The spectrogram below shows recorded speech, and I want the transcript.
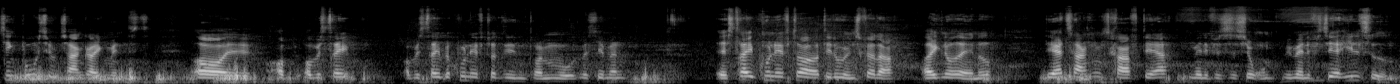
Tænk positive tanker ikke mindst. Og, øh, og, og bestræb, og bestræb dig kun efter dine drømmemål. Hvad siger man? Øh, stræb kun efter det, du ønsker dig, og ikke noget andet. Det er tankens kraft, det er manifestation. Vi manifesterer hele tiden.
